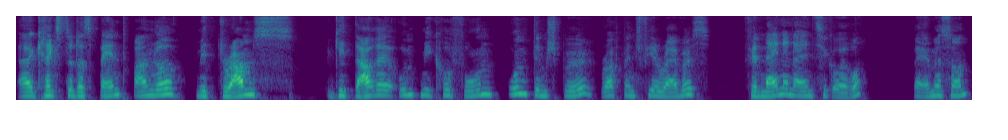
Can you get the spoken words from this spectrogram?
äh, kriegst du das Band Bundle mit Drums, Gitarre und Mikrofon und dem Spiel Rock Band 4 Rivals für 99 Euro bei Amazon.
